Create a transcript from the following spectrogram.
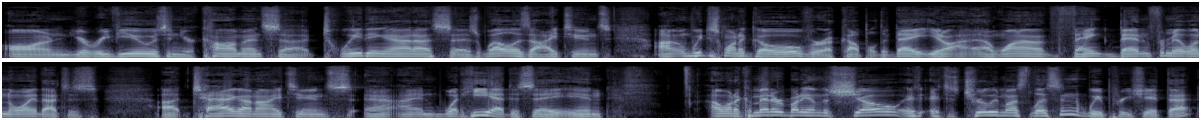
on your reviews and your comments, uh, tweeting at us as well as iTunes. Uh, we just want to go over a couple today. You know, I, I want to thank Ben from Illinois. That's his uh, tag on iTunes uh, and what he had to say. In I want to commend everybody on the show. It, it's truly must listen. We appreciate that.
